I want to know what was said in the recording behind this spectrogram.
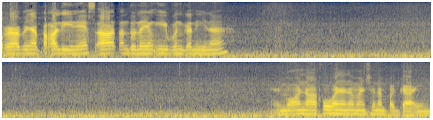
Grabe napakalinis at ando na yung ibon kanina. Ayan, mukhang nakakuha na naman siya ng pagkain.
